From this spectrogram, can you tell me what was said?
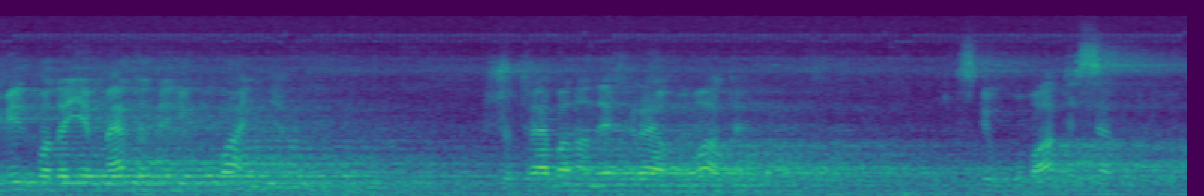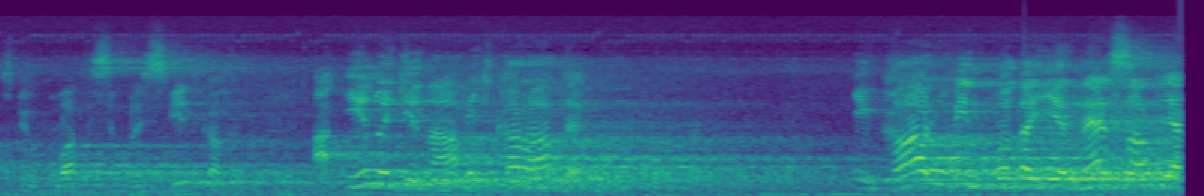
І він подає методи лікування, що треба на них реагувати, спілкуватися, спілкуватися при свідках, а іноді навіть карати. І кару він подає не задля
